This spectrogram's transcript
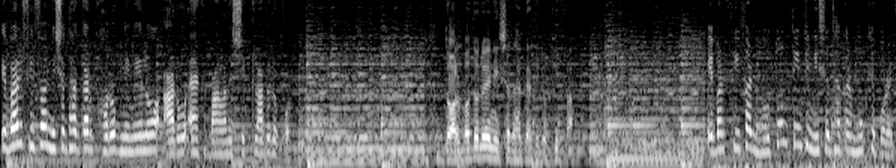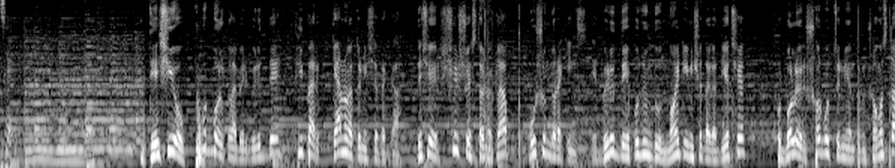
এবার ফিফা নিষেধাজ্ঞার খড়গ নেমে এলো আরও এক বাংলাদেশি ক্লাবের ওপর। দল বদলে নিষেধাজ্ঞা দিল ফিফা। এবার ফিফার নতুন তিনটি নিষেধাজ্ঞার মুখে পড়েছে। দেশীয় ফুটবল ক্লাবের বিরুদ্ধে ফিফার কেন এত নিষেধাজ্ঞা? দেশের শীর্ষস্থানীয় ক্লাব বসুন্ধরা কিংস। এর বিরুদ্ধে এ পর্যন্ত নয়টি নিষেধাজ্ঞা দিয়েছে ফুটবলের সর্বোচ্চ নিয়ন্ত্রণ সংস্থা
